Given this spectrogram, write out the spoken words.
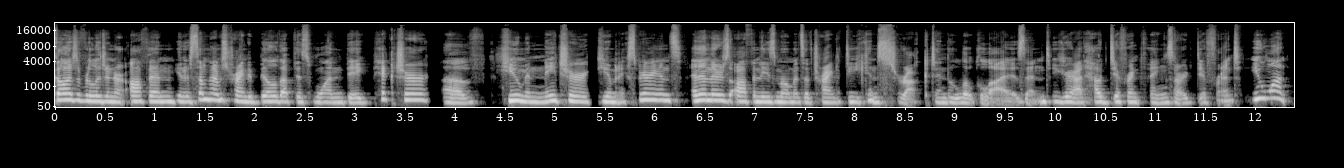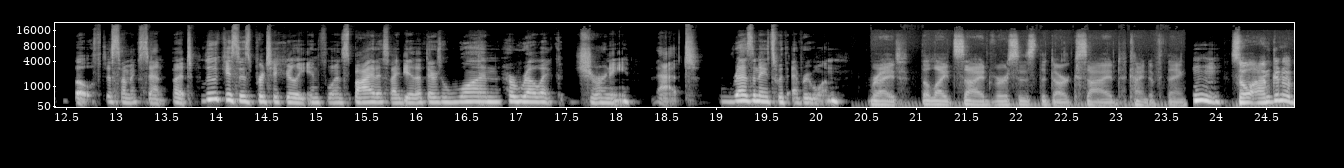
scholars of religion are often, you know, sometimes trying to build up this one big picture of human nature, human experience. And then there's often these moments of trying to deconstruct and localize and figure out how different things are different. You want both to some extent, but Lucas is particularly influenced by this idea that there's one heroic journey that resonates with everyone. Right. The light side versus the dark side kind of thing. Mm. So I'm going to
